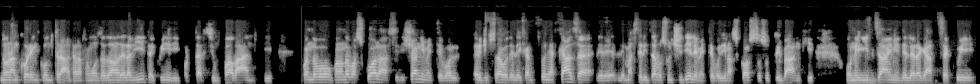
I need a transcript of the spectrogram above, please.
non ancora incontrata, la famosa donna della vita, e quindi di portarsi un po' avanti. Quando, quando andavo a scuola a 16 anni mettevo, registravo delle canzoni a casa, le, le masterizzavo su un CD e le mettevo di nascosto sotto i banchi o negli zaini delle ragazze a cui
